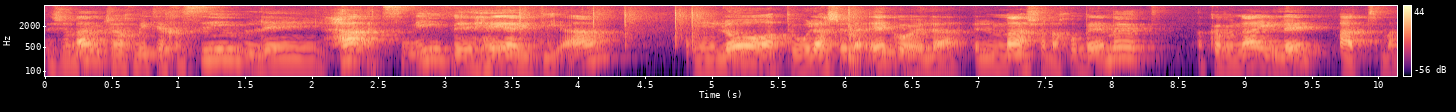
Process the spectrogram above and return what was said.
נשמה, וכשאנחנו מתייחסים להעצמי בה"א הידיעה, אה, לא הפעולה של האגו, אלא אל מה שאנחנו באמת, הכוונה היא לאטמה.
